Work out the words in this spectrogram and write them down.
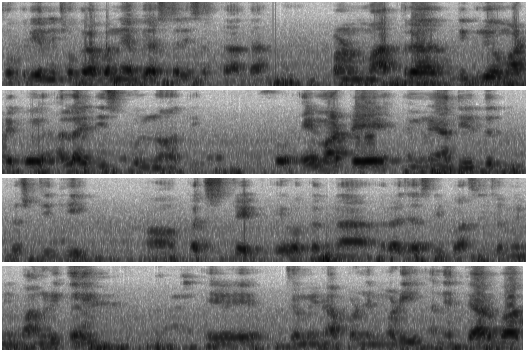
છોકરી અને છોકરા બંને અભ્યાસ કરી શકતા હતા. પણ માત્ર દીકરીઓ માટે કોઈ અલાયદી સ્કૂલ ન હતી. તો એ માટે એમણે આ દીર્ઘ દ્રષ્ટિથી કચ્છ સ્ટેટ એ વખતના રાજાશ્રી પાસે જમીનની માંગણી કરી. એ જમીન આપણને મળી અને ત્યારબાદ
